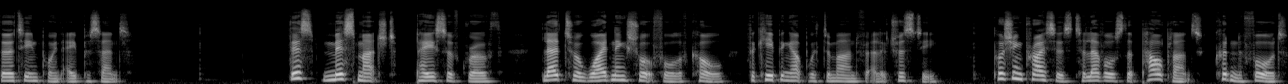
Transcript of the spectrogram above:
13.8%. This mismatched pace of growth led to a widening shortfall of coal for keeping up with demand for electricity, pushing prices to levels that power plants couldn't afford.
